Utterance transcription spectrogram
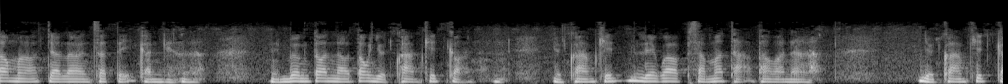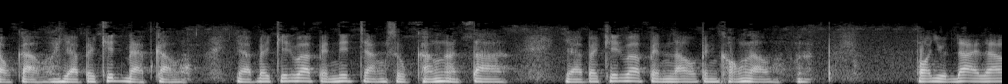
ต้องมาเจริญสติกันเบื้องต้นเราต้องหยุดความคิดก่อน หยุดความคิดเรียกว่าสมถะภาวนา หยุดความคิดเก่าๆ อย่าไปคิดแบบเก่า อย่าไปคิดว่าเป็นนิจจังสุขขังอัตตา อย่าไปคิดว่าเป็นเราเป็นของเรา พอหยุดได้แล้ว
